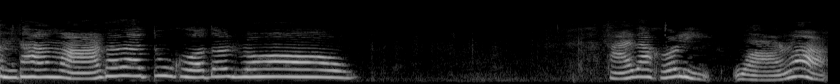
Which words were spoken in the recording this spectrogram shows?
很贪玩，它在渡河的时候还在河里玩了。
